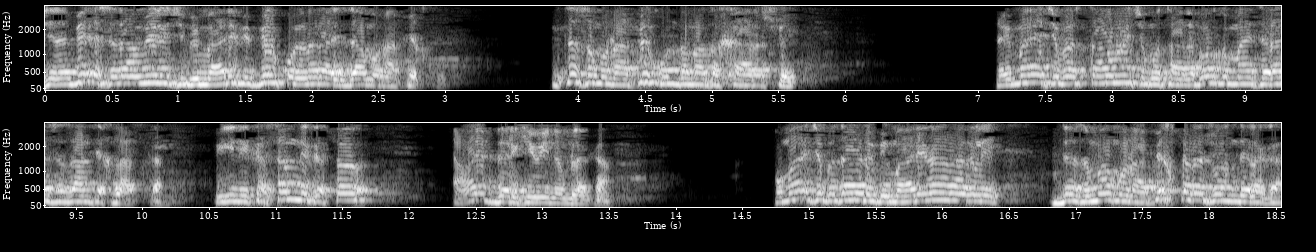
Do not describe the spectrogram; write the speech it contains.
چې نبی اسلام ویل چې بیماری به بالکل نه راځي دا منافق دی تاسو منافق هم د ما د خارج شوی نو ما چې بس تاوه چې مطالبه کوم ما سره ځان ته خلاص کړ یګنې قسم دې کسو عیب درکې وینم لکه عمر چې په دغه بیماری نه راغلی د زما منافق سره ژوند دی لکه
